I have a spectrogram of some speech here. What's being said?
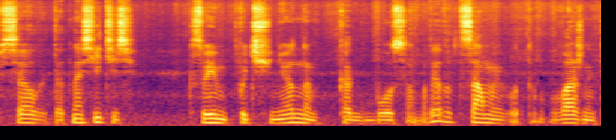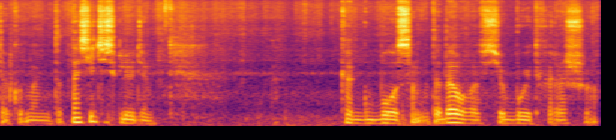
писал. Это относитесь к своим подчиненным как к боссам. Вот этот самый вот важный такой момент. Относитесь к людям как к боссам, и тогда у вас все будет хорошо.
